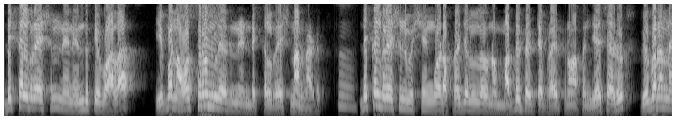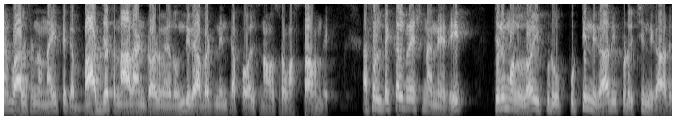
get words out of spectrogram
డిక్లరేషన్ నేను ఎందుకు ఇవ్వాలా? ఇవ్వని అవసరం లేదు నేను డిక్లరేషన్ అన్నాడు. డిక్లరేషన్ విషయం కూడా ప్రజల్లో మభ్య పెట్టే ప్రయత్నం అతను చేశాడు. వివరణ ఇవ్వాల్సిన నైతిక బాధ్యత నాలాంటి వాళ్ళ మీద ఉంది కాబట్టి నేను చెప్పవలసిన అవసరం వస్తా ఉంది. అసలు డిక్లరేషన్ అనేది తిరుమలలో ఇప్పుడు పుట్టింది కాదు ఇప్పుడు వచ్చింది కాదు.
